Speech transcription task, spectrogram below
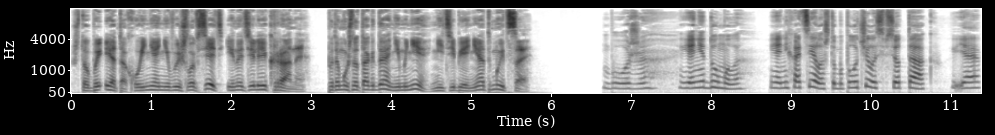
чтобы эта хуйня не вышла в сеть и на телеэкраны потому что тогда ни мне, ни тебе не отмыться. Боже, я не думала. Я не хотела, чтобы получилось все так. Я...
